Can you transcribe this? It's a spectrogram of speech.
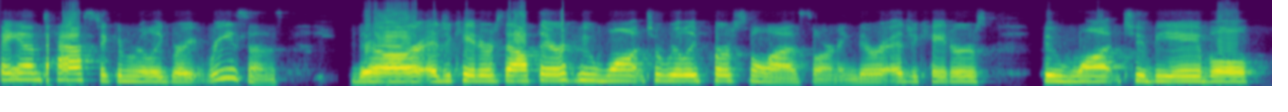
fantastic and really great reasons. There are educators out there who want to really personalize learning. There are educators who want to be able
